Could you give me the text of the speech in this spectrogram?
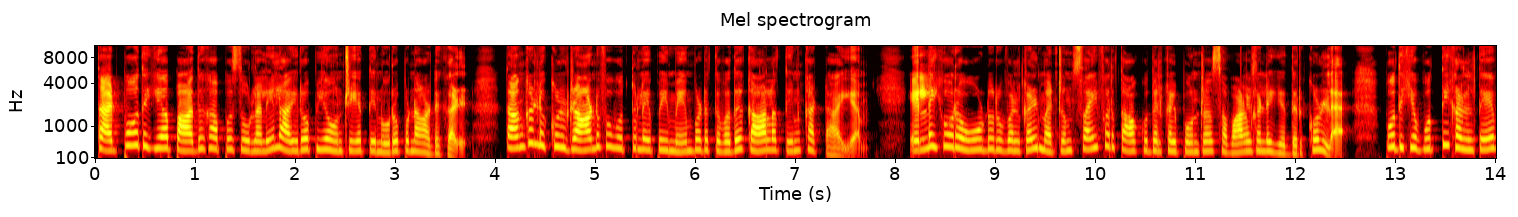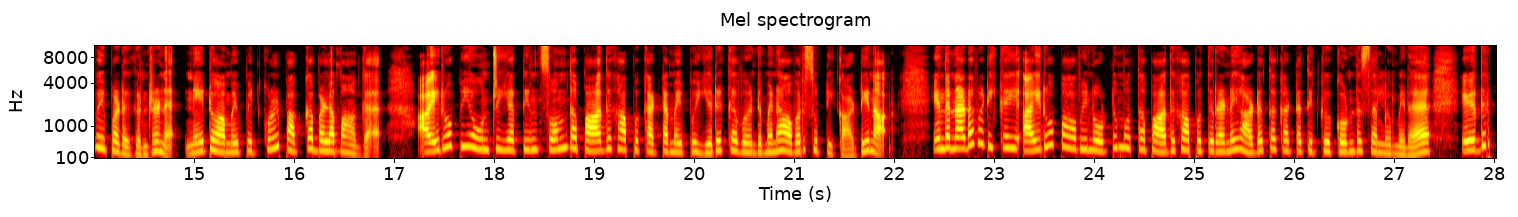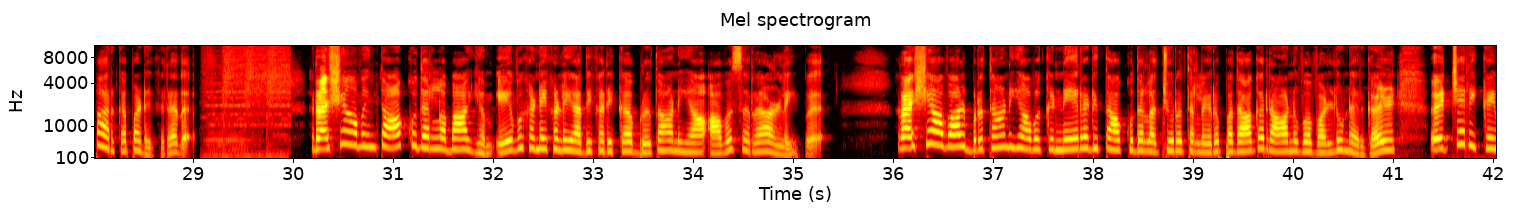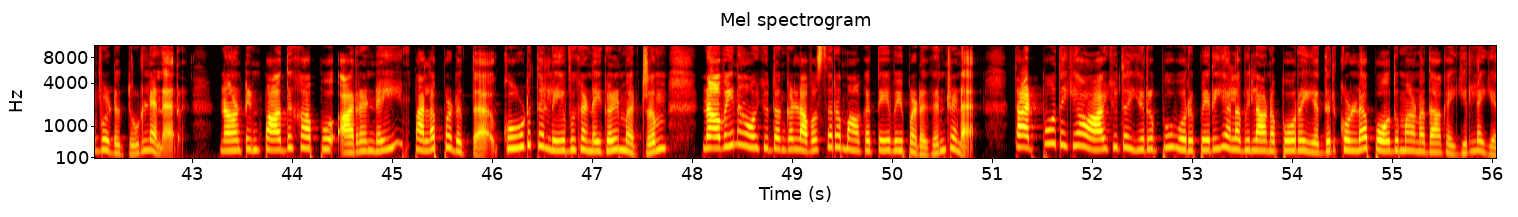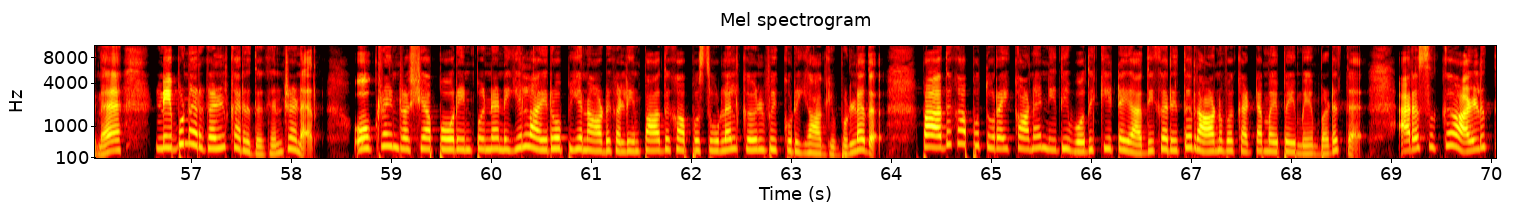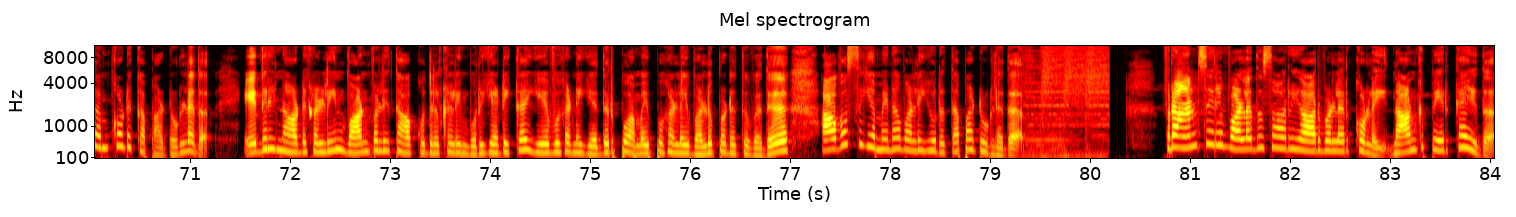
தற்போதைய பாதுகாப்பு சூழலில் ஐரோப்பிய ஒன்றியத்தின் உறுப்பு நாடுகள் தங்களுக்குள் ராணுவ ஒத்துழைப்பை மேம்படுத்துவது காலத்தின் கட்டாயம். எல்லையோர ஊடுருவல்கள் மற்றும் சைபர் தாக்குதல்கள் போன்ற சவால்களை எதிர்கொள்ள புதிய உத்திகள் தேவைப்படுகின்றன. நேட்டோ அமைப்பிற்குள் பக்கபலமாக ஐரோப்பிய ஒன்றியத்தின் சொந்த பாதுகாப்பு கட்டமைப்பு இருக்க வேண்டுமென அவர் சுட்டிக்காட்டினார். இந்த நடவடிக்கை ஐரோப்பாவின் ஒட்டுமொத்த பாதுகாப்பு திறனை அடுத்த கட்டத்திற்கு கொண்டு செல்லும் என எதிர்பார்க்கப்படுகிறது. ரஷ்யாவின் தாக்குதல் அபாயம் ஏவுகணைகளை அதிகரிக்க பிரித்தானியா அவசர அழைப்பு. ரஷ்யாவால் பிரித்தானியாவுக்கு நேரடி தாக்குதல் அச்சுறுத்தல் இருப்பதாக ராணுவ வல்லுநர்கள் எச்சரிக்கை விடுத்துள்ளனர். நாட்டின் பாதுகாப்பு அரணை பலப்படுத்த கூடுதல் ஏவுகணைகள் மற்றும் நவீன ஆயுதங்கள் அவசரமாக தேவைப்படுகின்றன. தற்போதைய ஆயுத இருப்பு ஒரு பெரிய அளவிலான போரை எதிர்கொள்ள போதுமானதாக இல்லை என நிபுணர்கள் கருதுகின்றனர். உக்ரைன் ரஷ்யா போரின் பின்னணியில் ஐரோப்பிய நாடுகளின் பாதுகாப்பு சூழல் கேள்விக்குறியாகியுள்ளது. பாதுகாப்பு துறைக்கான நிதி ஒதுக்கீட்டை அதிகரித்து ராணுவ கட்டமைப்பை மேம்படுத்த அரசுக்கு அழுத்தம் கொடுக்கப்பட்டுள்ளது. எதிரி நாடுகளின் வான்வழி தாக்குதல்களை முறியடிக்க ஏவுகணை எதிர்ப்பு அமைப்புகளை வலுப்படுத்துவது அவசியம் என வலியுறுத்தப்பட்டுள்ளது. பிரான்சில் வலதுசாரி ஆர்வலர் கொலை. நான்கு பேர் கைது.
